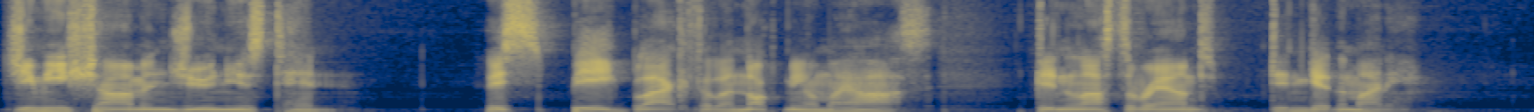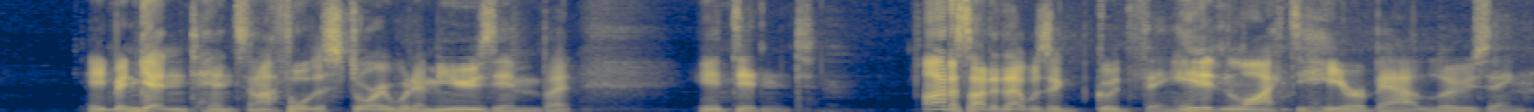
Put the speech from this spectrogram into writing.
Jimmy Sharman Jr.'s tent. This big black fella knocked me on my ass. Didn't last a round, didn't get the money. He'd been getting tense, and I thought the story would amuse him, but it didn't. I decided that was a good thing. He didn't like to hear about losing.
